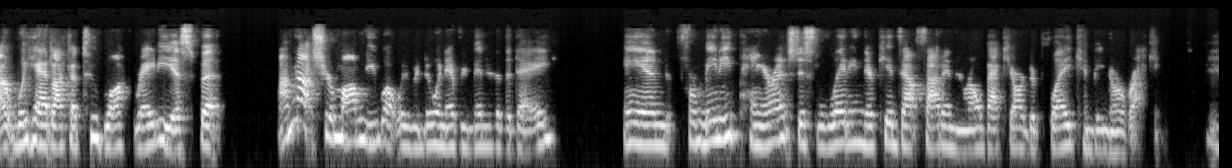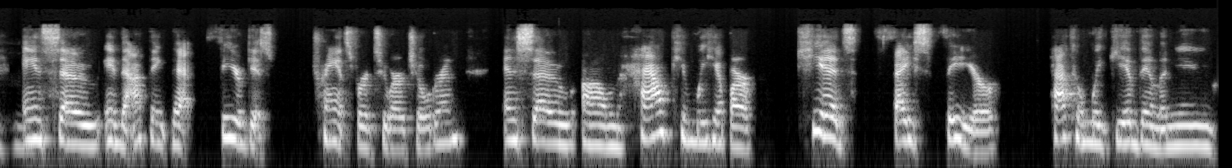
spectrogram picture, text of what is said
uh, we had like a two block radius. But I'm not sure mom knew what we were doing every minute of the day. And for many parents, just letting their kids outside in their own backyard to play can be nerve wracking. Mhm. And so, and I think that fear gets transferred to our children. And so, um, how can we help our kids face fear? How can we give them a new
